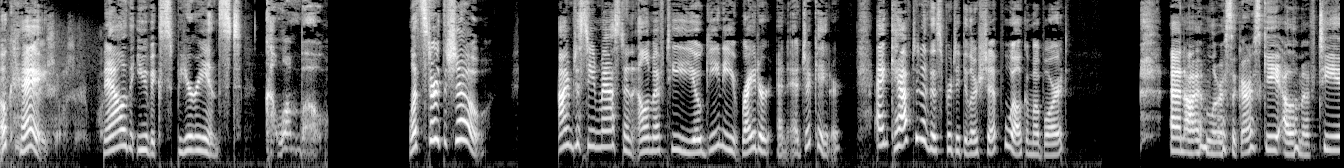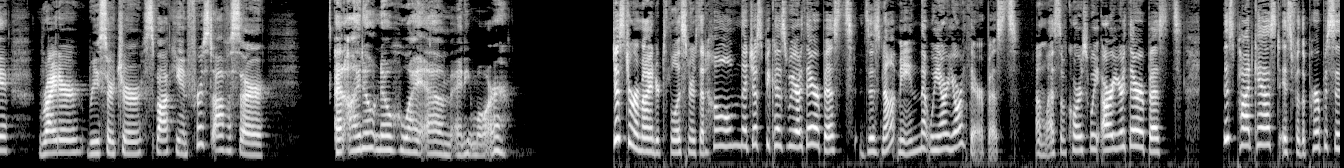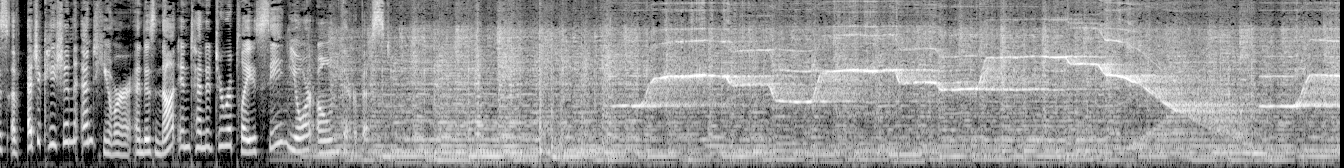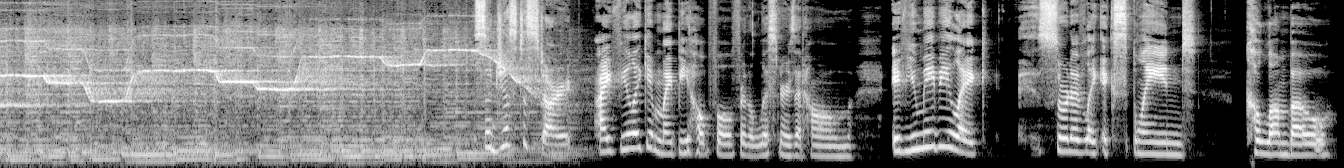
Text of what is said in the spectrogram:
Okay. Now that you've experienced Columbo, let's start the show. I'm Justine Mastin, LMFT, yogini, writer, and educator, and captain of this particular ship. Welcome aboard. And I'm Larisa Garski, LMFT, writer, researcher, Spockian first officer, and I don't know who I am anymore. Just a reminder to the listeners at home that just because we are therapists does not mean that we are your therapists. Unless, of course, we are your therapists. This podcast is for the purposes of education and humor and is not intended to replace seeing your own therapist. Just to start, I feel like it might be helpful for the listeners at home if you maybe like sort of like explained Columbo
